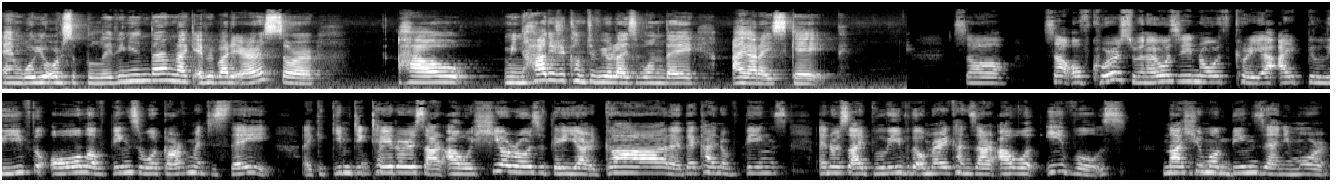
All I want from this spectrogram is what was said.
and were you also believing in them like everybody else, or how? I mean, how did you come to realize one day I gotta escape? So so of course when I was in North Korea I believed all of things what government say. Like Kim dictators are our heroes, they are God, and that kind of things. And also I believe the Americans are our evils. not human mm. beings anymore.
